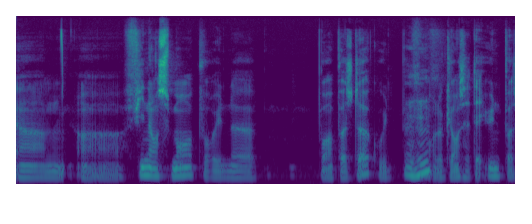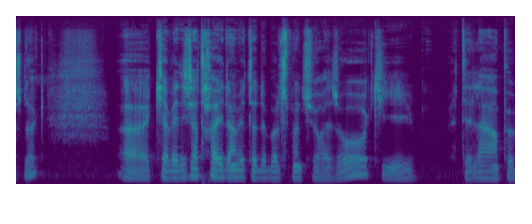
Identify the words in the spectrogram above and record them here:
un- un financement pour, une, pour un postdoc, ou Mhm. en l'occurrence c'était une postdoc, euh, qui avait déjà travaillé dans la méthode de Boltzmann sur réseau, qui était là un peu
